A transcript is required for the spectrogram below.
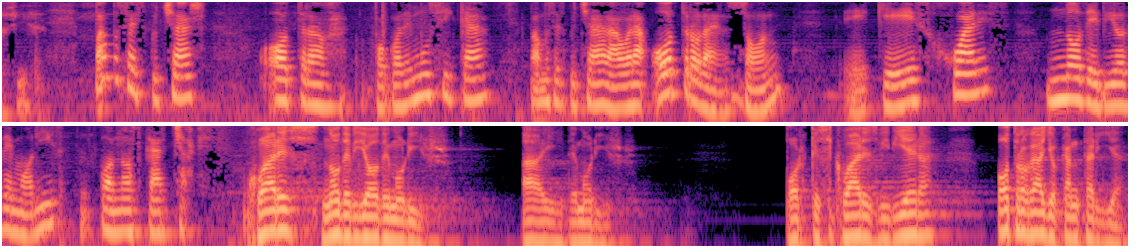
Así es. Vamos a escuchar otro poco de música. Vamos a escuchar ahora otro danzón eh, que es Juárez no debió de morir con Oscar Chávez. Juárez no debió de morir. Ay de morir. Porque si Juárez viviera, otro gallo cantaría,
